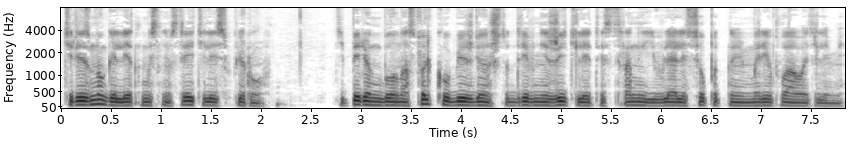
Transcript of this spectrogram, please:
Через много лет мы с ним встретились в Перу. Теперь он был настолько убежден, что древние жители этой страны являлись опытными мореплавателями,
